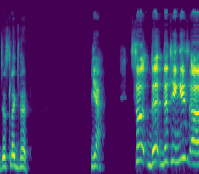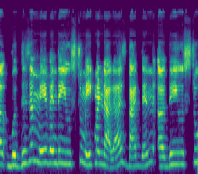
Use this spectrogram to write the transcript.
just like that yeah so the the thing is uh, buddhism may when they used to make mandalas back then uh, they used to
